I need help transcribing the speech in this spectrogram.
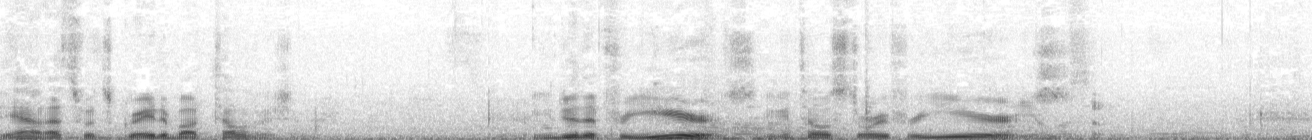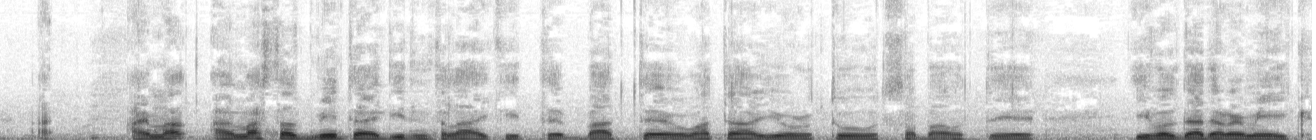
yeah. That's what's great about television. You can do that for years. You can tell a story for years. So, I, mu- I must admit I didn't like it, but uh, what are your thoughts about the Evil Dead remake?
